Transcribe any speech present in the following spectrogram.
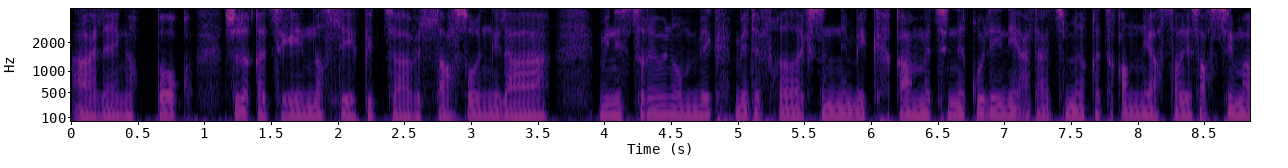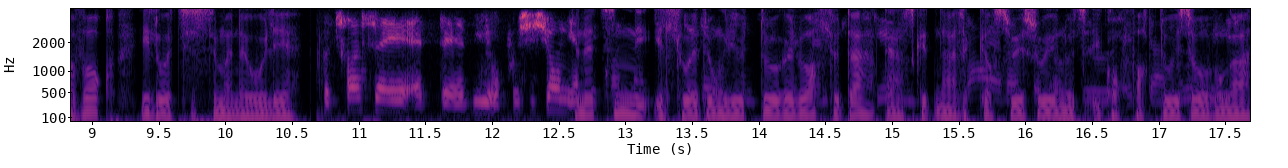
аалаангерпооq сулеqatigiinnerli pitsaavillaarsорингилаа ministeriunermik Mette Frederiksen nimik qaammatini qulini alaatimeeqiteqarniarsarisarsимавооq iluatsissimanaguli På trods af, at øh, vi er opposition... Inatsinni illuatungiliuttuugaluarluta taanskit naalakkersuisuinut ikorfartuisuuvunga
